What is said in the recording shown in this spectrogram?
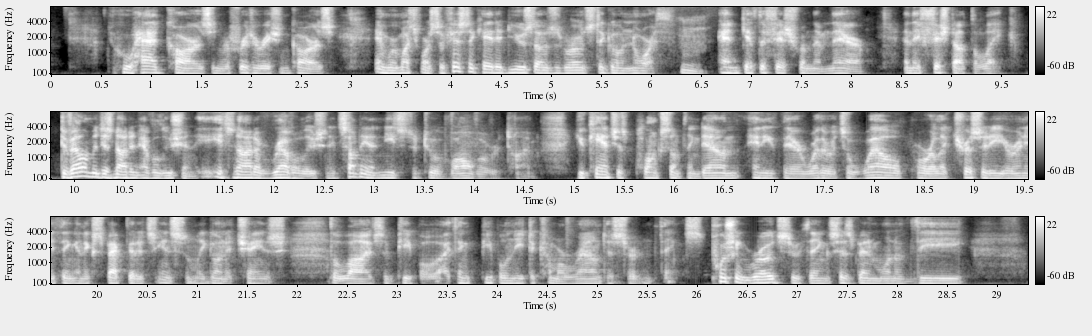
who had cars and refrigeration cars and were much more sophisticated used those roads to go north hmm. and get the fish from them there. And they fished out the lake development is not an evolution. It's not a revolution. It's something that needs to, to evolve over time. You can't just plunk something down any there, whether it's a well or electricity or anything, and expect that it's instantly going to change the lives of people. I think people need to come around to certain things. Pushing roads through things has been one of the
